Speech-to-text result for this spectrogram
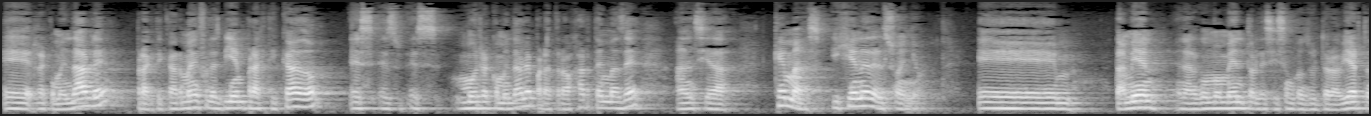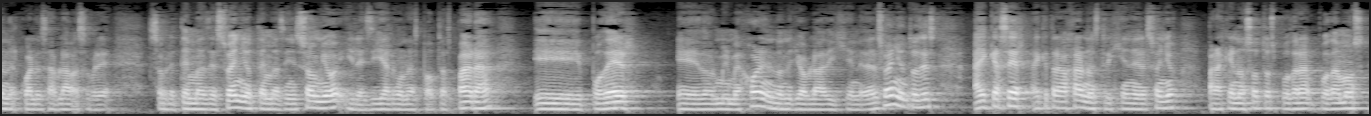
eh, recomendable, practicar mindfulness bien practicado es, es, es, muy recomendable para trabajar temas de ansiedad. ¿Qué más? Higiene del sueño. Eh, también en algún momento les hice un consultorio abierto en el cual les hablaba sobre, sobre temas de sueño, temas de insomnio y les di algunas pautas para eh, poder eh, dormir mejor, en donde yo hablaba de higiene del sueño. Entonces, hay que hacer, hay que trabajar nuestra higiene del sueño para que nosotros podamos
